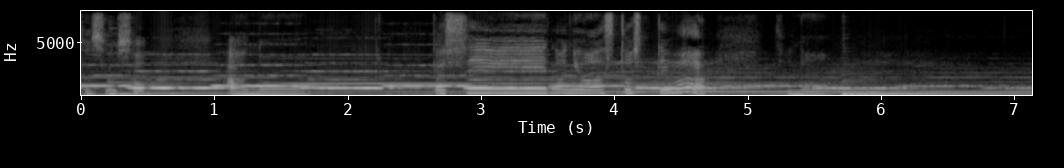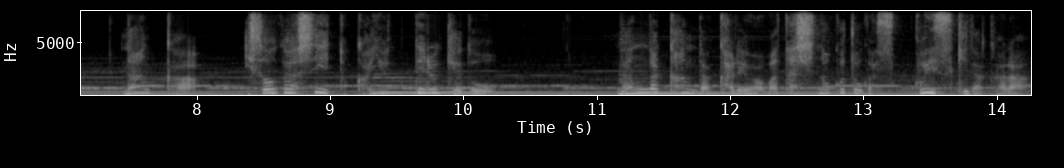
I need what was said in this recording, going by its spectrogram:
そうそうそう。あの私のニュアンスとしてはそのなんか忙しいとか言ってるけどなんだかんだ彼は私のことがすっごい好きだから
